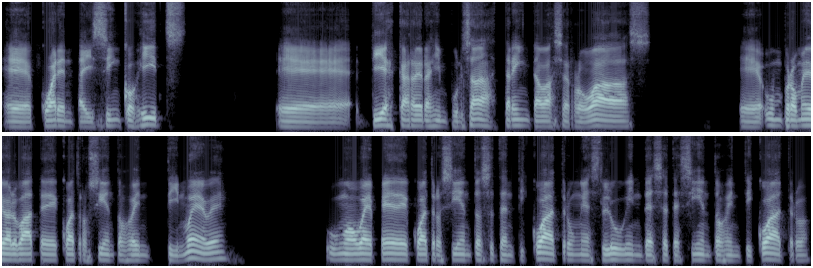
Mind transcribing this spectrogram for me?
eh, 45 hits, eh, 10 carreras impulsadas, 30 bases robadas, eh, un promedio al bate de 429, un OVP de 474, un slugging de 724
